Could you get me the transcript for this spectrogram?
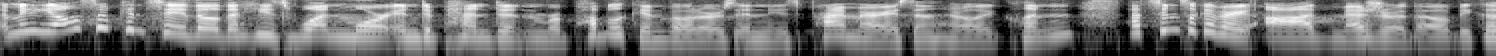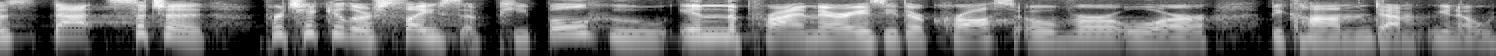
I mean, he also can say, though, that he's won more independent and Republican voters in these primaries than Hillary Clinton. That seems like a very odd measure, though, because that's such a particular slice of people who in the primaries either cross over or become, dem- you know,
